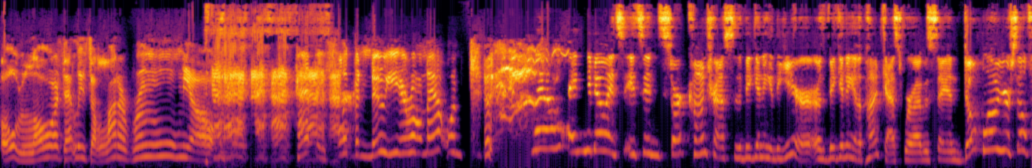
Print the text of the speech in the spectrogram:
oh Lord, that leaves a lot of room, y'all. Happy flipping new year on that one. Well, and you know, it's it's in stark contrast to the beginning of the year or the beginning of the podcast where I was saying, "Don't blow yourself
